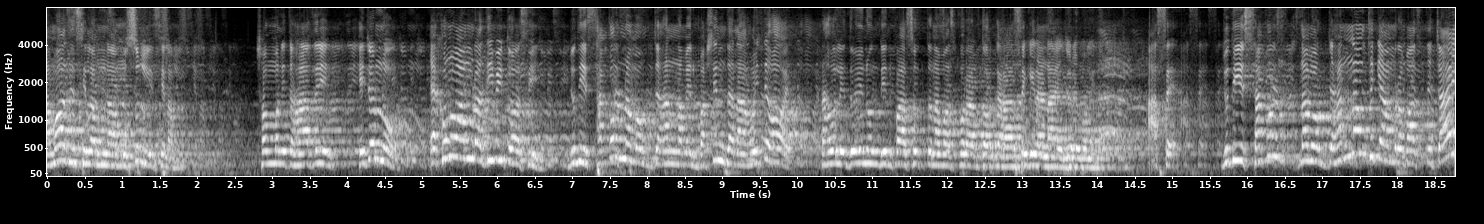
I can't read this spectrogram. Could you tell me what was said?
নামাজি ছিলাম না মুসল্লি ছিলাম। না। সম্মানিত হাজরিন, এজন্য এখনও আমরা জীবিত আছি। যদি সাকর নামক জাহান নামের বাসিন্দা না হইতে হয়, তাহলে দৈনন্দিন পাঁচ ওয়াক্ত নামাজ পড়ার দরকার আছে কিনা না জোরে বলেন। আছে। যদি সাকর নামক জাহান্নাম থেকে আমরা বাঁচতে চাই,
